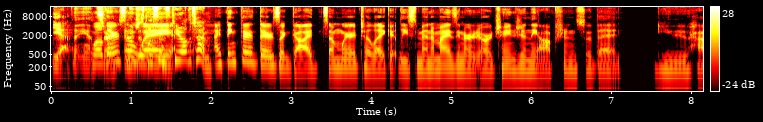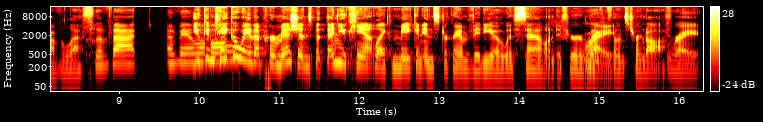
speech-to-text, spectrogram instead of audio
Yeah. the answer. Well, there's and a it just way. listens to you all the time. I think that there's a guide somewhere to like at least minimizing or, or changing the options so that you have less of that available. You can take away the permissions, but then you can't like make an Instagram video with sound if your Right. microphone's turned off. right.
